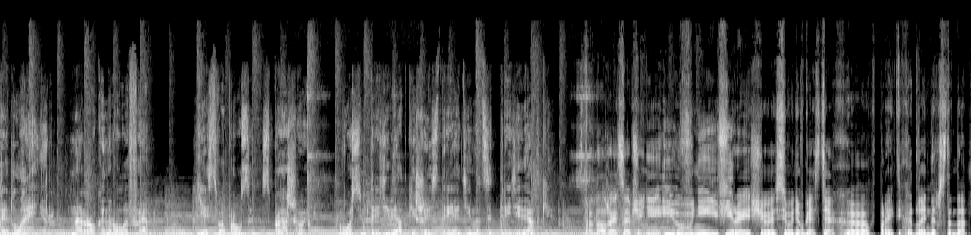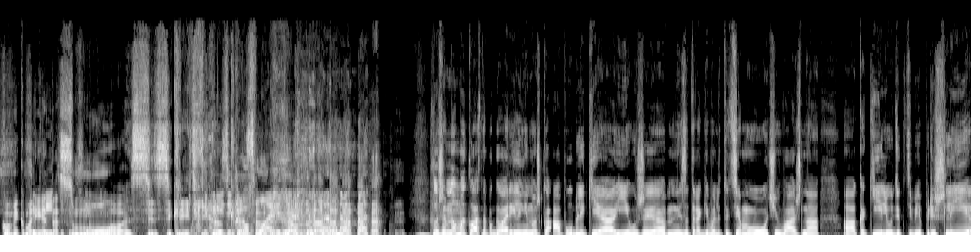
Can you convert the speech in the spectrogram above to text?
Headliner на Rock'n'Roll FM. Есть вопросы? Спрашивай. 8 3 девятки 6 3 11 3 девятки. Продолжает сообщение и вне эфира еще сегодня в гостях э, в проекте Headliner стендап-комик Секретики Смолова. Секретики. Секретики в оффлайне. Слушай, ну мы классно поговорили немножко о публике и уже затрагивали эту тему. Очень важно, а, какие люди к тебе пришли.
